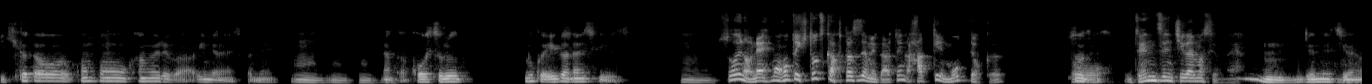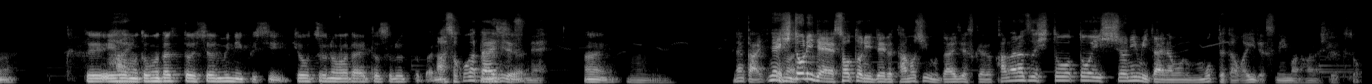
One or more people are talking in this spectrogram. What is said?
生き方を、根本を考えればいいんじゃないですかね。うんうんうんなんか、こうする。僕は映画大好きです。うんそういうのね、もう本当に一つか二つでもいいから、とにかくはっきり持っておくとそうです。全然違いますよね。うん、全然違います。で、映画も友達と一緒に見に行くし、共通の話題とするとかね。あそこが大事ですね。はい。うんなんかまあね、一人で外に出る楽しみも大事ですけど、必ず人と一緒にみたいなものも持ってた方がいいですね、今の話でいくと。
